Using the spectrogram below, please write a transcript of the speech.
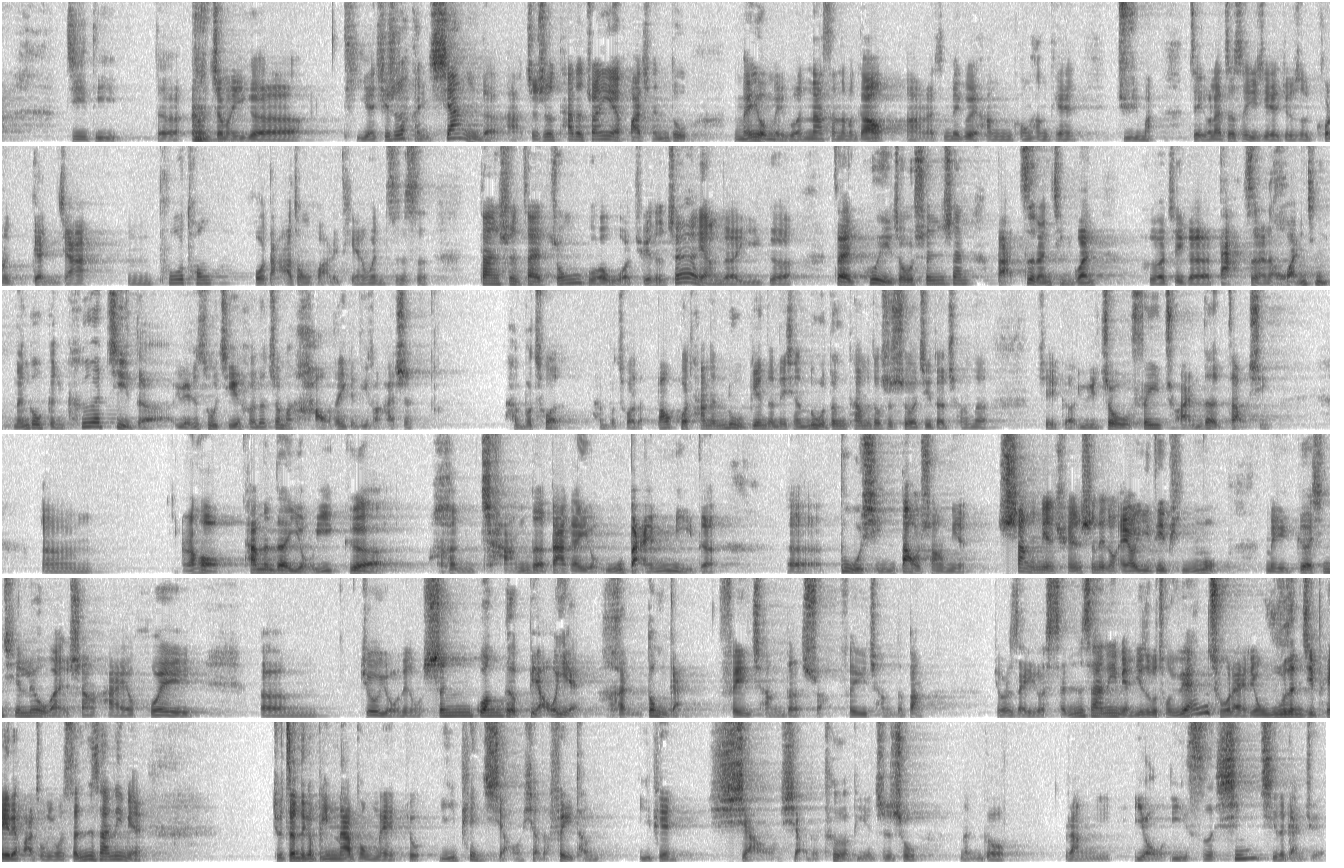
基地的 这么一个体验，其实很像的啊，只是它的专业化程度没有美国 NASA 那么高啊，那是美国航空航天局嘛。这个呢，这是一些就是可能更加嗯普通。或大众化的天文知识，但是在中国，我觉得这样的一个在贵州深山把自然景观和这个大自然的环境能够跟科技的元素结合的这么好的一个地方，还是很不错的，很不错的。包括他们路边的那些路灯，他们都是设计的成了这个宇宙飞船的造型，嗯，然后他们的有一个。很长的，大概有五百米的，呃，步行道上面，上面全是那种 LED 屏幕。每个星期六晚上还会，嗯，就有那种声光的表演，很动感，非常的爽，非常的棒。就是在一个深山里面，你如果从远处来用无人机拍的话，从用深山里面，就整这个冰啊崩的，就一片小小的沸腾，一片。小小的特别之处，能够让你有一丝新奇的感觉。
